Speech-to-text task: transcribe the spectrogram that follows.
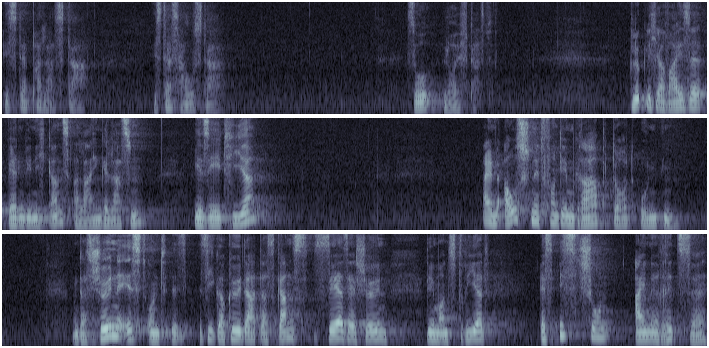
ist der Palast da, ist das Haus da. So läuft das. Glücklicherweise werden wir nicht ganz allein gelassen. Ihr seht hier einen Ausschnitt von dem Grab dort unten. Und das Schöne ist, und Sieger Köder hat das ganz sehr, sehr schön demonstriert, es ist schon eine Ritze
